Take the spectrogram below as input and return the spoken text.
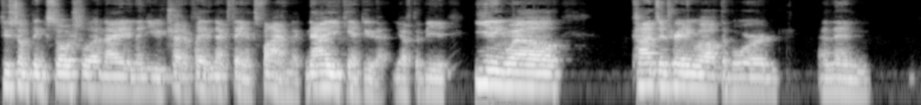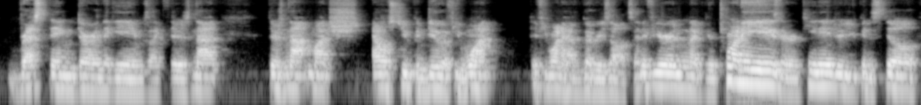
do something social at night and then you try to play the next day and it's fine. Like now you can't do that. You have to be eating well, concentrating well at the board, and then resting during the games. Like there's not there's not much else you can do if you want if you want to have good results. And if you're in like your 20s or a teenager, you can still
